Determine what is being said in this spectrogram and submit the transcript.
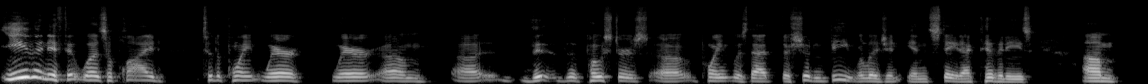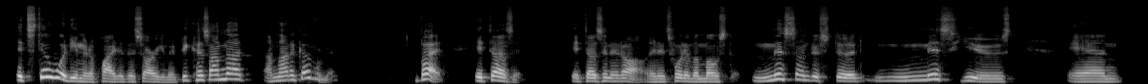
even if it was applied to the point where where um, uh, the the poster's uh, point was that there shouldn't be religion in state activities. Um, it still wouldn't even apply to this argument because I'm not I'm not a government, but it doesn't. It doesn't at all. And it's one of the most misunderstood, misused, and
